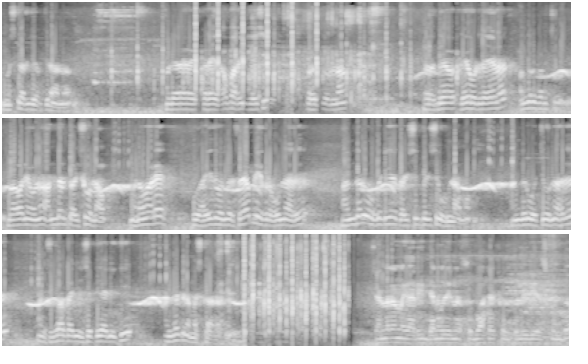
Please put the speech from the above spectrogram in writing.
నమస్కారం చెప్తున్నాను. ఇప్పుడు ఇక్కడ వ్యాపారం చేసి వస్తున్నాం దేవ దేవుడి దయాల అందరూ కలిసి బాగానే ఉన్నాం. అందరూ కలిసి ఉన్నాం. మన వాళ్ళే ఓ ఐదు వందల ఫ్యామిలీ ఇక్కడ ఉన్నారు. అందరూ ఒకటిగా కలిసి కలిసి ఉన్నాము. అందరూ వచ్చి ఉన్నారు. మన శుభాకాంక్షలు చెప్పడానికి అందరికీ నమస్కారం. చంద్రన్న గారికి జన్మదిన శుభాకాంక్షలు తెలియజేసుకుంటూ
